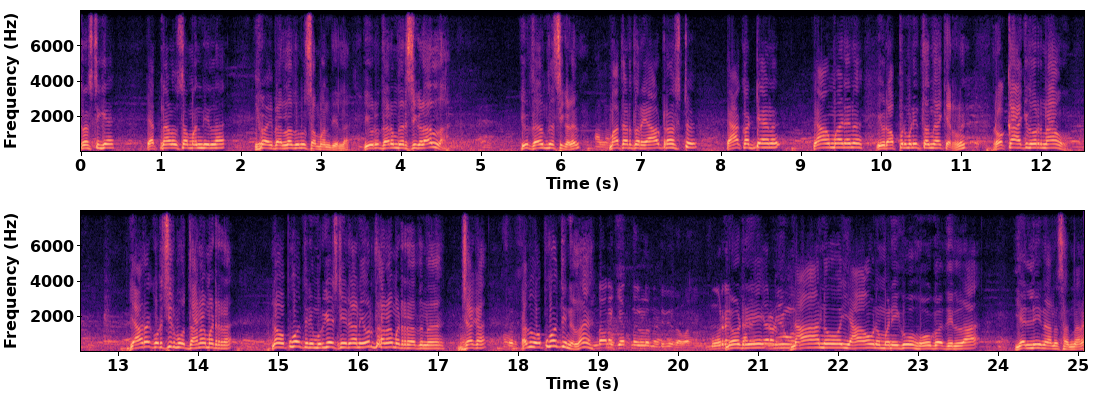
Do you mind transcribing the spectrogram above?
ಟ್ರಸ್ಟ್ಗೆ. ಯತ್ನಾಳು ಸಂಬಂಧ ಇಲ್ಲ ಇವ ಇವೆಲ್ಲದೂ ಸಂಬಂಧ ಇಲ್ಲ. ಇವರು ಧರ್ಮದರ್ಶಿಗಳಲ್ಲ. ಇವ್ರು ಧರ್ಮದರ್ಶಿಗಳು? ಮಾತಾಡ್ತಾರೆ ಯಾವ ಟ್ರಸ್ಟ್ ಯಾವ ಕಟ್ಟ್ಯಾನ ಯಾವ ಮಾಡ್ಯಾನ? ಇವ್ರು ಅಪ್ಪನ ಮನೆ ತಂದು ಹಾಕ್ಯಾರ ರೊಕ್ಕ ಹಾಕಿದವ್ರು ನಾವು. ಯಾರ ಕೊಡಿಸಿರ್ಬೋದು ದಾನ ಮಾಡ್ಯಾರ. ನಾ ಒಪ್ಕೊಂತೀನಿ ಮುರುಗೇಶ್ ನಿರಾಣಿ ಅವ್ರು ದಾನ ಮಾಡ್ಯಾರ ಅದನ್ನ ಜಾಗ. ಅದು ಒಪ್ಕೊಂತೀನಲ್ಲ? ನೋಡ್ರಿ ನಾನು ಯಾವ ಮನೆಗೂ ಹೋಗೋದಿಲ್ಲ ಎಲ್ಲಿ ನಾನು ಸಂಧಾನ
